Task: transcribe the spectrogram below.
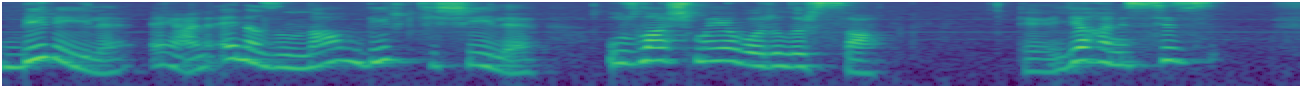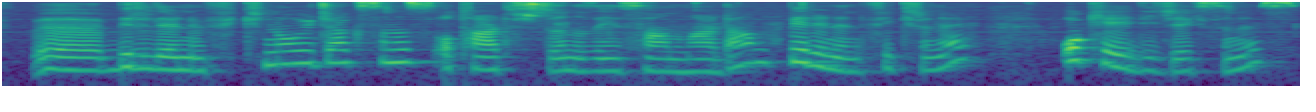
biriyle e, yani en azından bir kişiyle uzlaşmaya varılırsa e, ya hani siz e, birilerinin fikrine uyacaksınız o tartıştığınız insanlardan birinin fikrine okey diyeceksiniz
